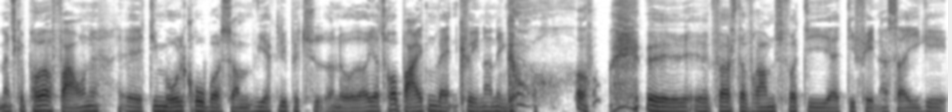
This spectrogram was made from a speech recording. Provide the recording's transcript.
man skal prøve at fagne øh, de målgrupper, som virkelig betyder noget. Og jeg tror, Biden vandt kvinderne i går. øh, først og fremmest fordi, at de finder sig ikke,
